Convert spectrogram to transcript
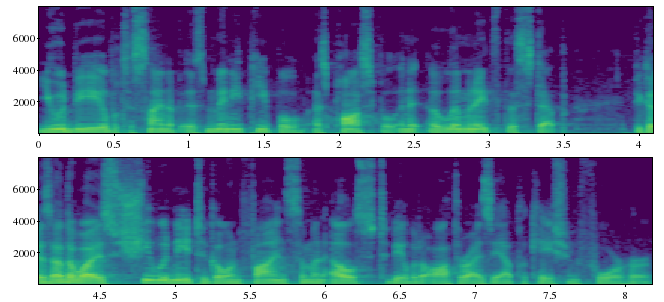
You would be able to sign up as many people as possible, and it eliminates this step. Because otherwise, she would need to go and find someone else to be able to authorize the application for her.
